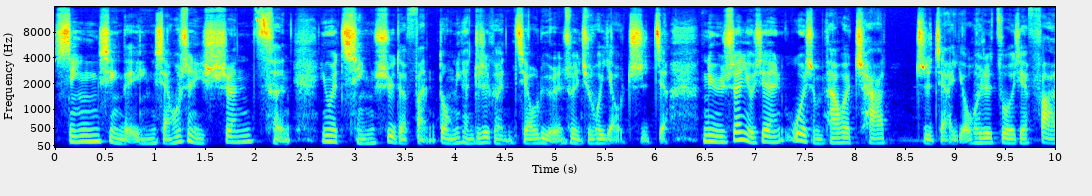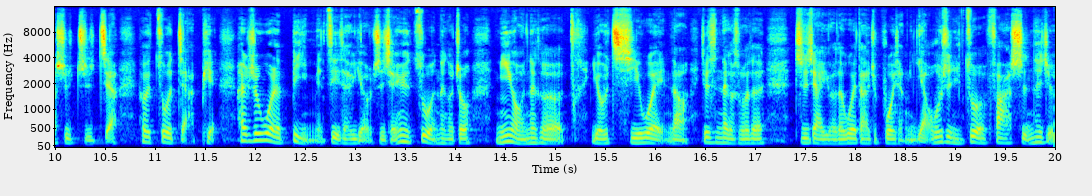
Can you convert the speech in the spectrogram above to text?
心性的影响，或是你深层因为情绪的反动，你可能就是个很焦虑的人，所以你就会咬指甲。女生有些人为什么她会插？指甲油，或者做一些发饰指甲，会做甲片，他就是为了避免自己在咬指甲，因为做了那个之后，你有那个油漆味，你知道，就是那个时候的指甲油的味道就不会想咬，或者你做了发饰，那就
